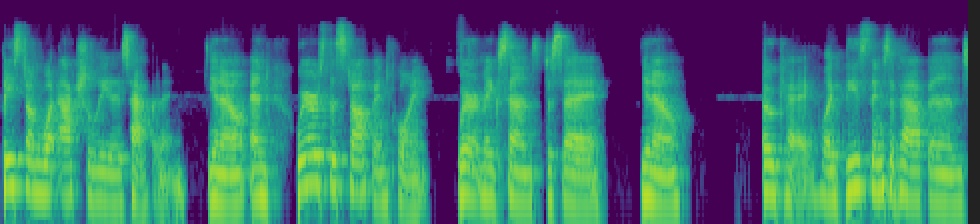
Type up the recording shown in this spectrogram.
based on what actually is happening? You know and where's the stopping point where it makes sense to say, you know, okay, like these things have happened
